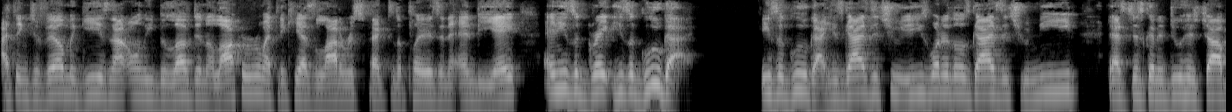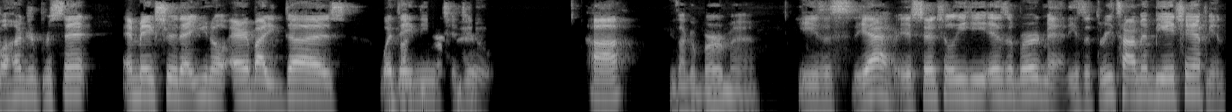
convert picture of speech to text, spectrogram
I think JaVale McGee is not only beloved in the locker room. I think he has a lot of respect to the players in the NBA, and he's a great. He's a glue guy. He's a glue guy. He's guys that you. He's one of those guys that you need. That's just going to do his job hundred percent and make sure that you know everybody does what He's they like need to do. Huh? He's like a Birdman. He's a yeah. Essentially, he is a Birdman. He's a three-time NBA champion.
